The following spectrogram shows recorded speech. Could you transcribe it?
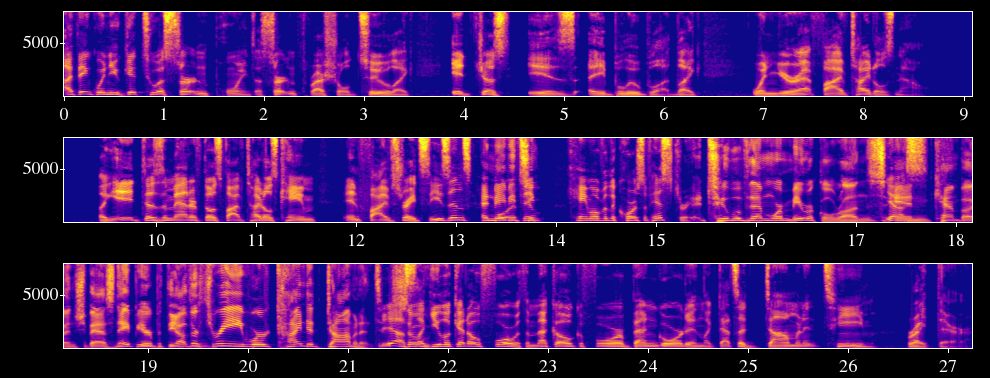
I think when you get to a certain point, a certain threshold, too, like it just is a blue blood. Like when you're at five titles now, like it doesn't matter if those five titles came in five straight seasons, And maybe or if they two- came over the course of history. two of them were miracle runs Yes. in Kemba and Shabazz Napier, but the other mm-hmm. three were kind of dominant. Yes, so, like you look at 04 with Emeka Okafor, Ben Gordon, like that's a dominant team right there.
